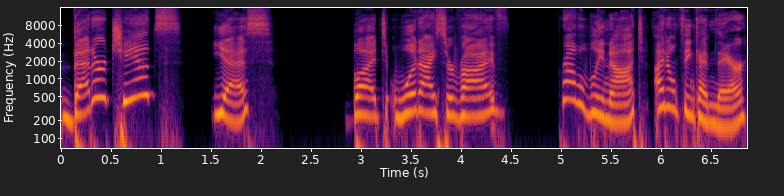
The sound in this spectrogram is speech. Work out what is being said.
better chance? Yes. But would I survive? Probably not. I don't think I'm there.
